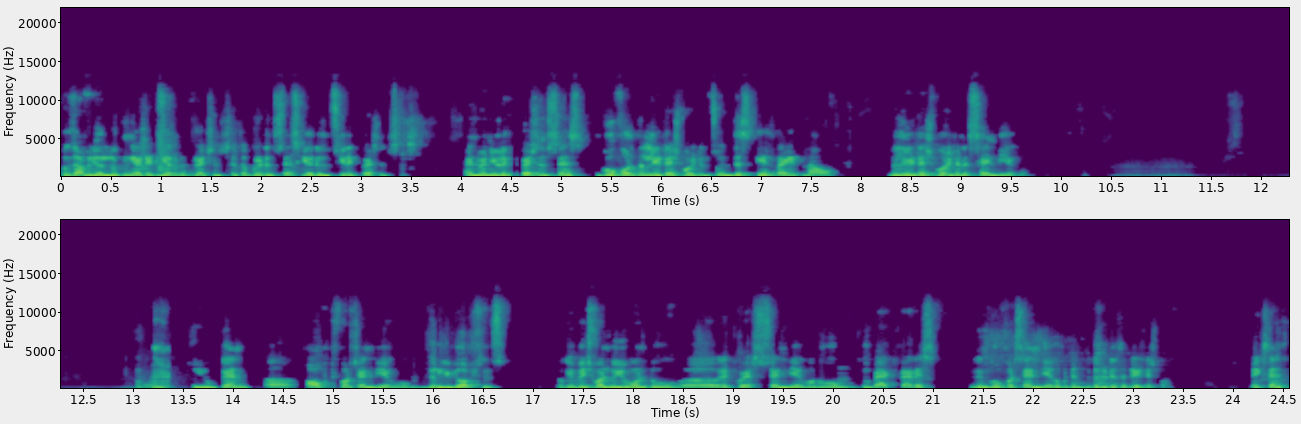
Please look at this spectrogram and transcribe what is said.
For example, you're looking at it here, refresh instance, upgrade instance. Here you'll see request instance. And when you request instance, go for the latest version. So in this case, right now, the latest version is San Diego. So you can uh, opt for San Diego. They'll give you options. Okay, which one do you want to uh, request? San Diego, Rome, Quebec, Paris. You can go for San Diego, but because it is the latest one. Make sense?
